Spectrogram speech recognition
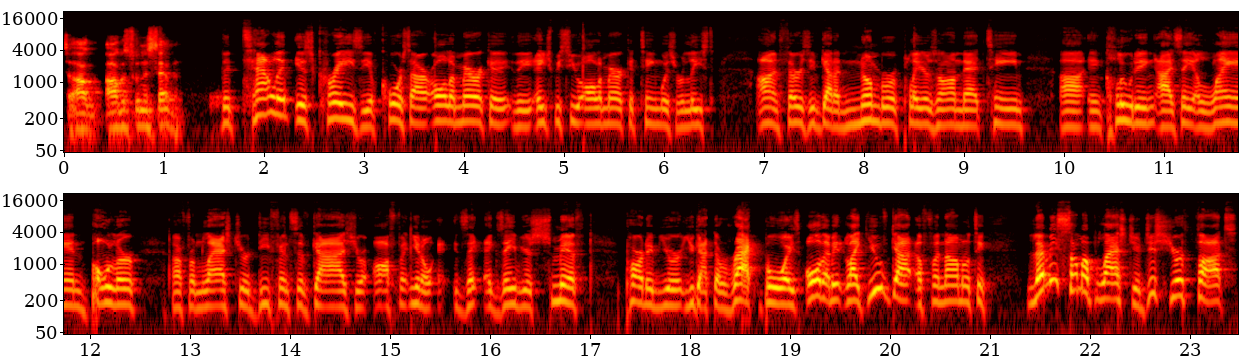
to August 27th. The talent is crazy. Of course, our All America, the HBCU All America team was released on Thursday. You've got a number of players on that team, uh, including Isaiah Land, Bowler uh, from last year, defensive guys, your offense, you know, Xavier Smith, part of your, you got the Rack Boys, all that. I mean, like you've got a phenomenal team. Let me sum up last year, just your thoughts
